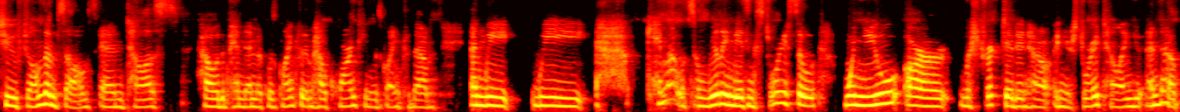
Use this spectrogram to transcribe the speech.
to film themselves and tell us how the pandemic was going for them, how quarantine was going for them. And we we came out with some really amazing stories. So when you are restricted in how in your storytelling, you end up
